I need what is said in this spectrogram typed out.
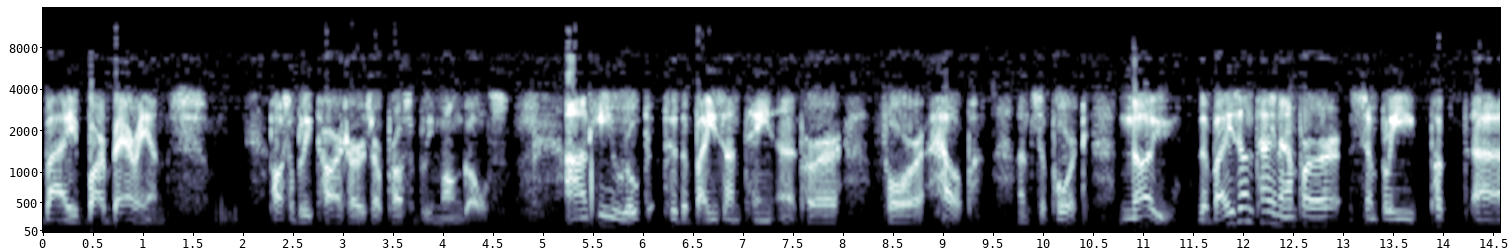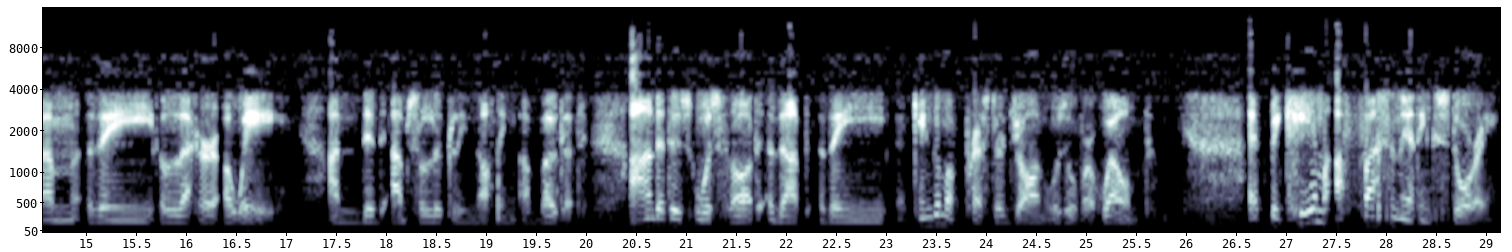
by barbarians, possibly Tartars or possibly Mongols. And he wrote to the Byzantine emperor for help and support. Now, the Byzantine emperor simply put um, the letter away and did absolutely nothing about it. And it is, was thought that the kingdom of Prester John was overwhelmed. It became a fascinating story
